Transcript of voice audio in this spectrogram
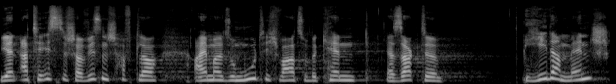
Wie ein atheistischer Wissenschaftler einmal so mutig war zu bekennen, er sagte, jeder Mensch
